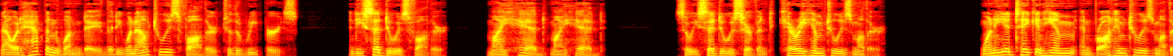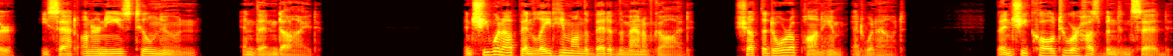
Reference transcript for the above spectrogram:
Now it happened one day that he went out to his father to the reapers. And he said to his father, My head, my head. So he said to his servant, Carry him to his mother. When he had taken him and brought him to his mother, he sat on her knees till noon, and then died. And she went up and laid him on the bed of the man of God, shut the door upon him, and went out. Then she called to her husband and said,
